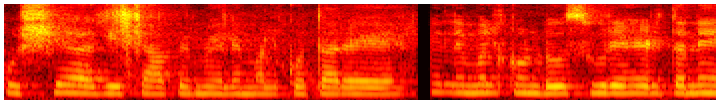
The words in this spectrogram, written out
ಖುಷಿಯಾಗಿ ಚಾಪೆ ಮೇಲೆ ಮಲ್ಕೋತಾರೆ. ಮೇಲೆ ಮಲ್ಕೊಂಡು ಸೂರ್ಯ ಹೇಳ್ತಾನೆ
